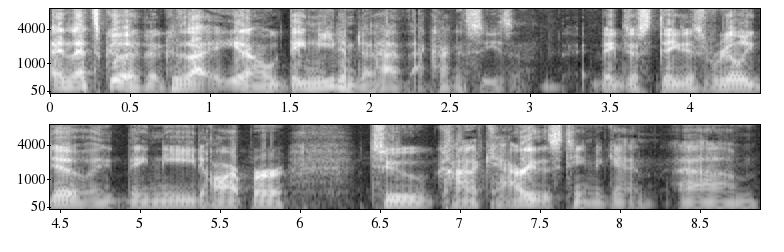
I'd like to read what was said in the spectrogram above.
and that's good because I, you know, they need him to have that kind of season. They just, they just really do. They need Harper to kind of carry this team again. Um,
